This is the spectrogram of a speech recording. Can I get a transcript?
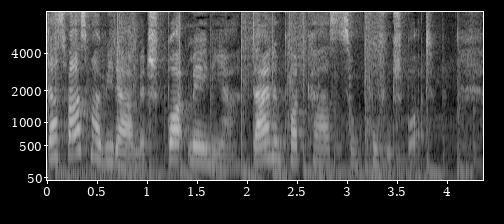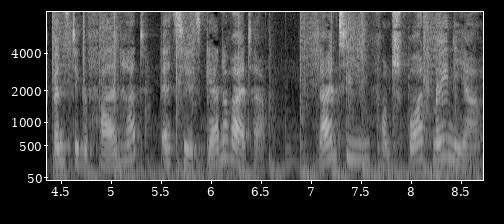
Das war's mal wieder mit Sportmania, deinem Podcast zum Kufensport. Wenn es dir gefallen hat, erzähl's gerne weiter. Dein Team von Sportmania.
